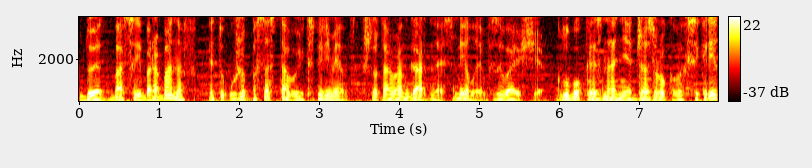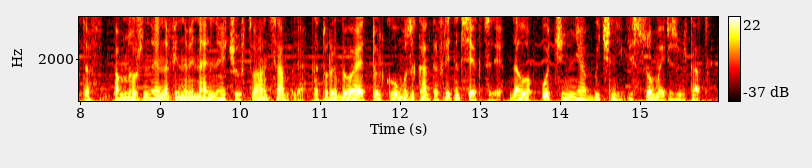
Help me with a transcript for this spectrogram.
Дуэт баса и барабанов – это уже по составу эксперимент, что-то авангардное, смелое, вызывающее. Глубокое знание джаз-роковых секретов, помноженное на феноменальное чувство ансамбля, которое бывает только у музыкантов ритм-секции, дало очень необычный, весомый результат –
